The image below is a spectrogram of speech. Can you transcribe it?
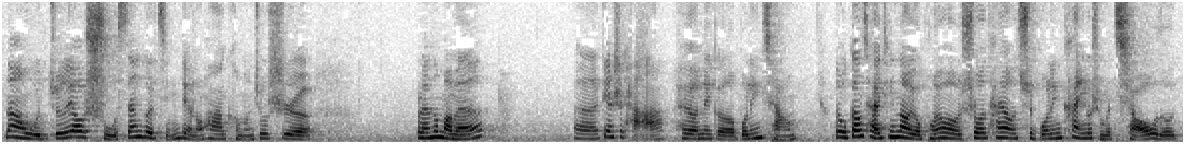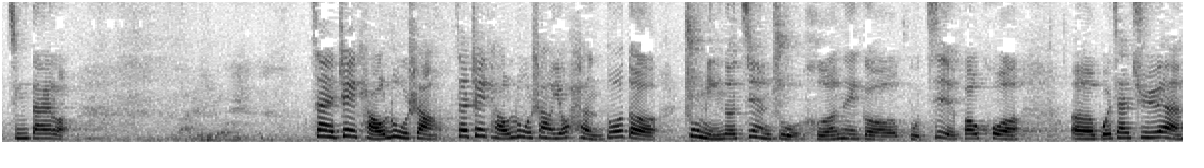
那我觉得要数三个景点的话，可能就是布兰登堡门、呃电视塔，还有那个柏林墙。那我刚才听到有朋友说他要去柏林看一个什么桥，我都惊呆了。在这条路上，在这条路上有很多的著名的建筑和那个古迹，包括。呃，国家剧院，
